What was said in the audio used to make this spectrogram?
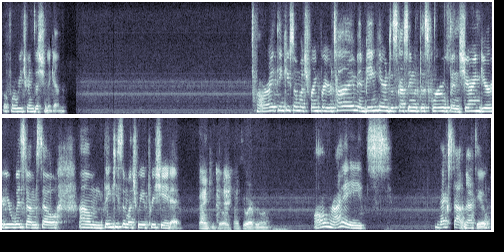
before we transition again? All right, thank you so much, Frank, for your time and being here and discussing with this group and sharing your, your wisdom. So um, thank you so much. We appreciate it. Thank you, Billy. Thank you, everyone. All right. Next up, Matthew.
